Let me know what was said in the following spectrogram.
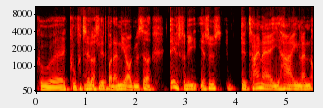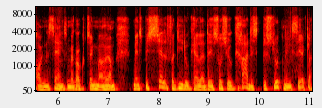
kunne, øh, kunne fortælle mm-hmm. os lidt, hvordan I er organiseret. Dels fordi, jeg synes, det tegner af, at I har en eller anden organisering, som jeg godt kunne tænke mig at høre om, men specielt fordi du kalder det sociokratisk beslutningscirkler.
